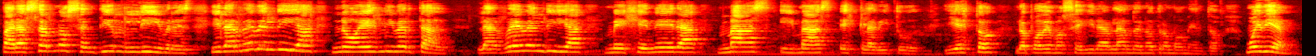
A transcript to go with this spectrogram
para hacernos sentir libres. Y la rebeldía no es libertad. La rebeldía me genera más y más esclavitud. Y esto lo podemos seguir hablando en otro momento. Muy bien.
